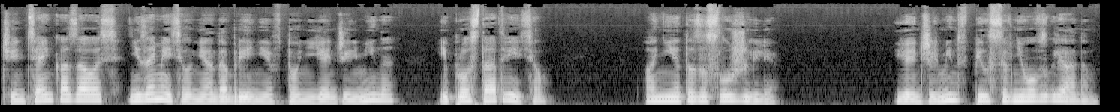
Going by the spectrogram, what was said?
Чентянь, казалось, не заметил неодобрения в тоне Янь Джиньмина и просто ответил. Они это заслужили. Янь Джиньмин впился в него взглядом.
